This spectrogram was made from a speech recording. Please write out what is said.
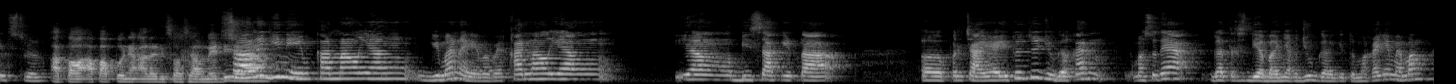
It's true. atau apa pun yang ada di sosial media. Soalnya gini, kanal yang gimana ya, Bapak? Kanal yang yang bisa kita eh, percaya itu tuh juga kan maksudnya gak tersedia banyak juga gitu. Makanya memang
